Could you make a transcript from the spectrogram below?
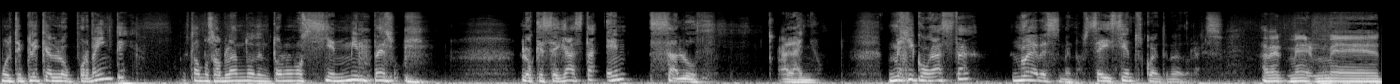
Multiplíquenlo por 20, estamos hablando de en torno a unos 100 mil pesos, lo que se gasta en salud al año. México gasta nueve veces menos, 649 dólares. A ver, me,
